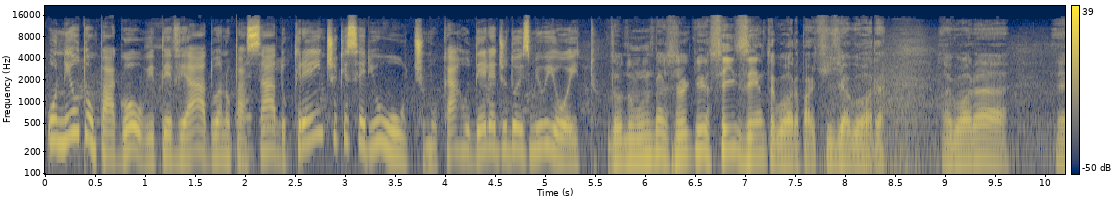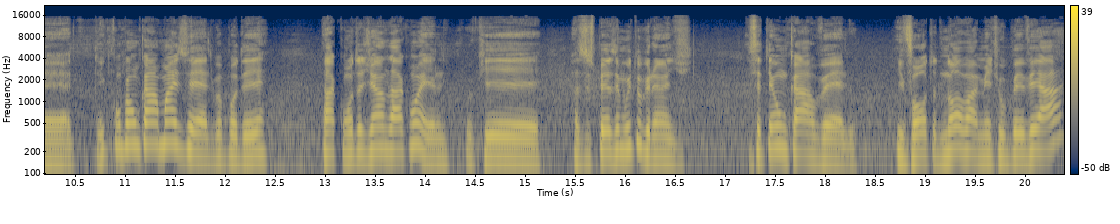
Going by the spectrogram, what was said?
O Newton pagou o IPVA do ano passado crente que seria o último. O carro dele é de 2008. Todo mundo pensou que ia ser isento agora, a partir de agora. Agora é, tem que comprar um carro mais velho para poder dar conta de andar com ele, porque as despesas é muito grande. Você tem um carro velho e volta novamente o PVA,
